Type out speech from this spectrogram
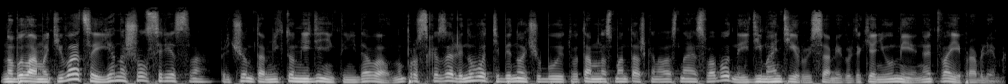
Но была мотивация, и я нашел средства. Причем там никто мне денег-то не давал. Ну, просто сказали, ну вот тебе ночью будет, вот там у нас монтажка новостная свободная, иди монтируй сам. Я говорю, так я не умею, но это твои проблемы.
